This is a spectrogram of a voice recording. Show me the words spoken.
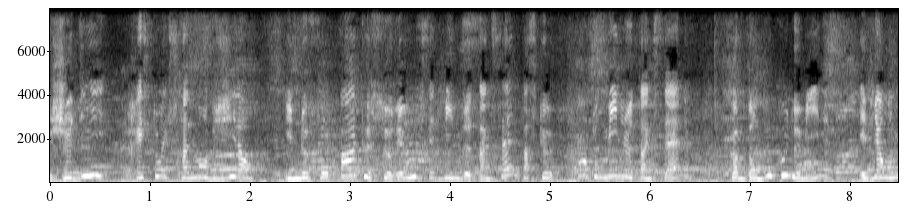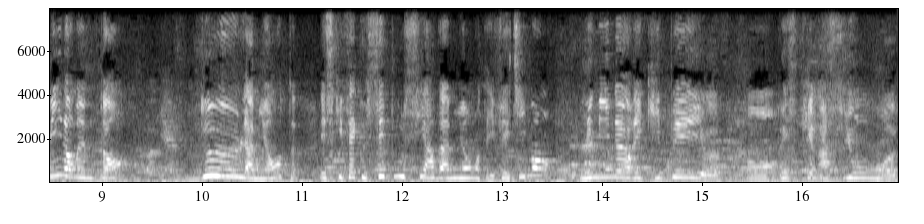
je dis, restons extrêmement vigilants. Il ne faut pas que se réouvre cette mine de tungstène parce que quand on mine le tungstène, comme dans beaucoup de mines, eh bien on mine en même temps de l'amiante et ce qui fait que ces poussières d'amiante, effectivement, le mineur équipé euh, en respiration euh,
